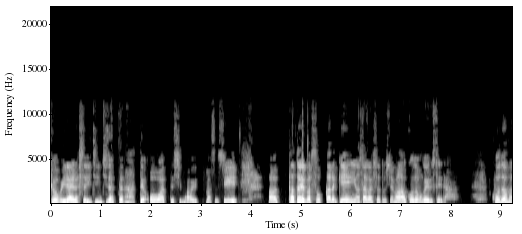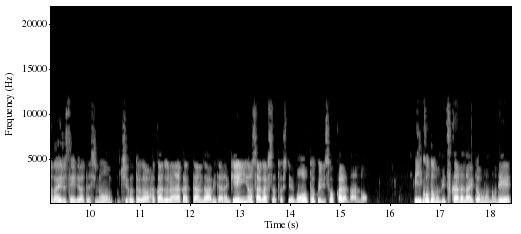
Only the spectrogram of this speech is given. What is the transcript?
今日もイライラした一日だったなって終わってしまいますし、あ例えばそこから原因を探したとしても、あ子供がいるせいだ。子供がいるせいで私の仕事がはかどらなかったんだ、みたいな原因を探したとしても、特にそこから何のいいことも見つからないと思うので、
